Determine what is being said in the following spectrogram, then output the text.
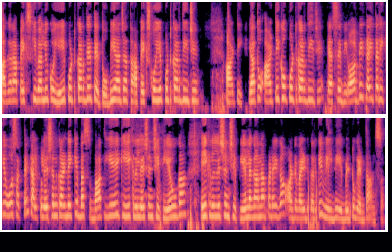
अगर आप एक्स की वैल्यू को यही पुट कर देते तो भी आ जाता. आप एक्स को ये पुट कर दीजिए. आरटी, या तो आरटी को पुट कर दीजिए, कैसे भी। और भी कई तरीके हो सकते हैं कैलकुलेशन करने के। बस बात ये है कि एक रिलेशनशिप ये होगा, एक रिलेशनशिप ये लगाना पड़ेगा और डिवाइड करके will be able to get the answer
